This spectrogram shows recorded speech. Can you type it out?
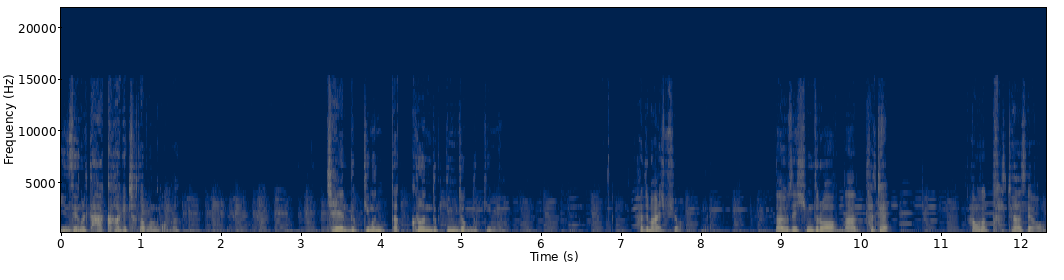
인생을 다크하게 쳐다보는 건가? 제 느낌은 딱 그런 느낌적 느낌이에요. 하지 마십시오. 네. 나 요새 힘들어. 나 탈퇴. 하고선 탈퇴하세요.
